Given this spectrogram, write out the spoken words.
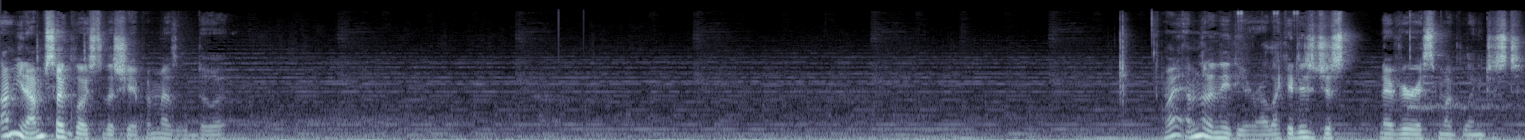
I mean, I'm so close to the ship, I might as well do it. Wait, I'm not an idiot, right? Like, it is just Noveria smuggling, just...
